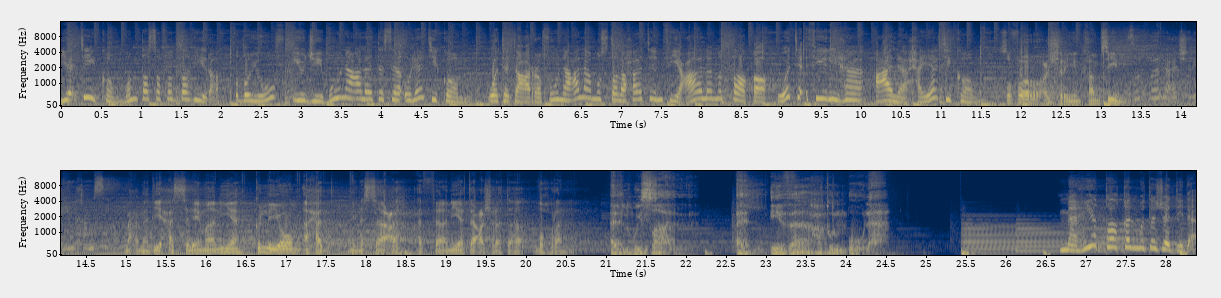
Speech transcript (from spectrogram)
يأتيكم منتصف الظهيرة. ضيوف يجيبون على تساؤلاتكم وتتعرفون على مصطلحات في عالم الطاقة وتأثيرها على حياتكم. صفر عشرين خمسين. صفر عشرين خمسين. مع مديحة السليمانية كل يوم أحد من الساعة الثانية عشرة ظهرا. الوصال. الإذاعة الأولى ما هي الطاقة المتجددة؟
